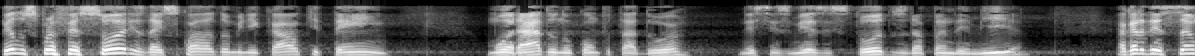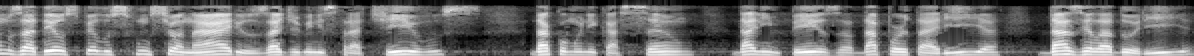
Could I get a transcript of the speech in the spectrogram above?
pelos professores da escola dominical que têm morado no computador nesses meses todos da pandemia. Agradeçamos a Deus pelos funcionários administrativos, da comunicação, da limpeza, da portaria, da zeladoria.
